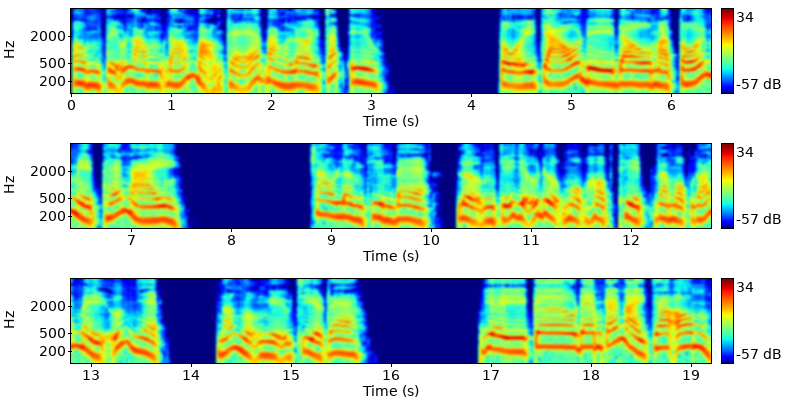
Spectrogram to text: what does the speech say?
Ông Tiểu Long đón bọn trẻ bằng lời trách yêu. Tụi cháu đi đâu mà tối mịt thế này? Sau lần chìm bè, Lượm chỉ giữ được một hộp thịt và một gói mì ướt nhẹp. Nó ngượng nghịu chìa ra. Dì kêu đem cái này cho ông.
